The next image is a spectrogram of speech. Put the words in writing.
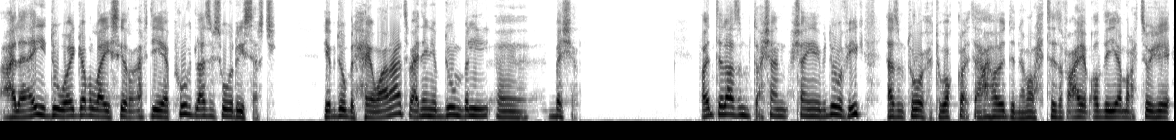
على أي دواء قبل لا يصير FDA approved لازم يسوون research يبدون بالحيوانات بعدين يبدون بالبشر. فأنت لازم عشان عشان يبدون فيك لازم تروح توقع تعهد إنه ما راح ترفع أي قضية ما راح تسوي شيء.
